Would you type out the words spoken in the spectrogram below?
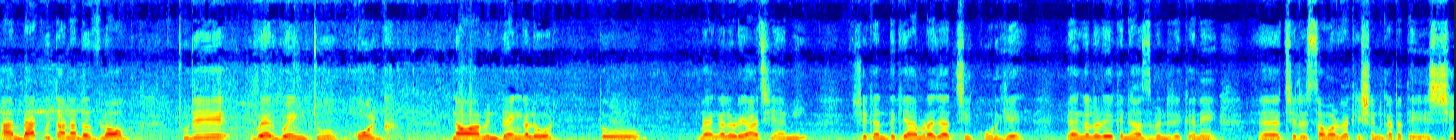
I am back with another vlog today we are going to Coorg now I mean Bangalore তো ব্যাঙ্গালোরে আছি আমি। সেখান থেকে আমরা যাচ্ছি কুর্গে। ব্যাঙ্গালোরে এখানে হাজব্যান্ডের এখানে ছেলের সামার ভ্যাকেশন কাটাতে এসেছি।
